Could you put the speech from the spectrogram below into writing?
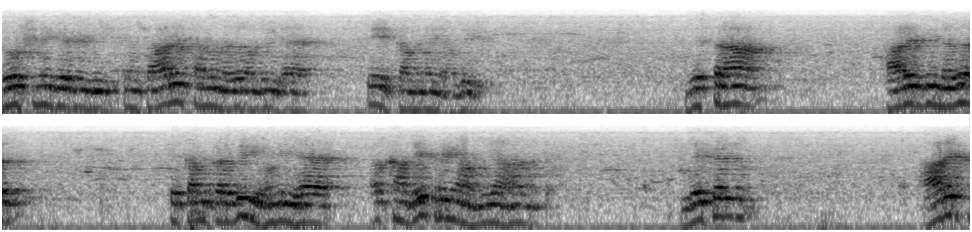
ਰੋਸ਼ਨੀ ਜਿਹੜੀ ਸੰਸਾਰ ਵਿੱਚ ਸਾਨੂੰ ਨਜ਼ਰ ਆਉਂਦੀ ਹੈ ਇਹ ਕੰਮ ਨਹੀਂ ਆਉਂਦੀ ਜਿਸ ਤਰ੍ਹਾਂ ਹਰ ਇੱਕ ਦੀ ਨਜ਼ਰ ਤੇ ਕੰਮ ਕਰਦੀ ਹੁੰਦੀ ਹੈ ਅੱਖਾਂ ਦੇਖ ਰਹੀਆਂ ਹੁੰਦੀਆਂ ਹਨ ਲੇਕਿਨ ਹਰ ਇੱਕ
